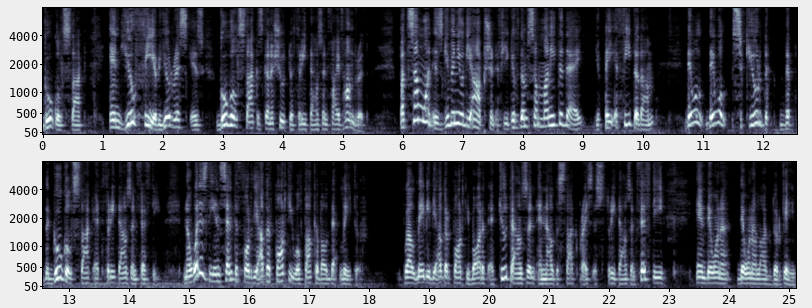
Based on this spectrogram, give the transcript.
Google stock and you fear your risk is Google stock is going to shoot to 3,500. But someone is giving you the option, if you give them some money today, you pay a fee to them, they will they will secure the, the, the Google stock at 3050. Now what is the incentive for the other party? We'll talk about that later. Well, maybe the other party bought it at 2000 and now the stock price is 3050 and they want to they want to lock their gain.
